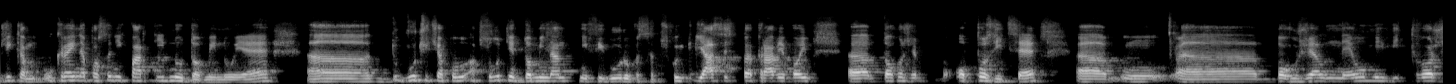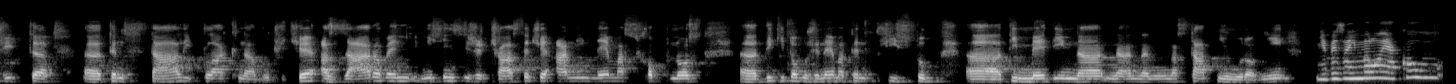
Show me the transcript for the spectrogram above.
říkám, Ukrajina posledních pár týdnů dominuje, uh, Vučić absolutně dominantní figuru v Srbsku. Já si právě bojím uh, toho, že opozice uh, uh, bohužel neumí vytvořit uh, ten stálý tlak na Vučiče a zároveň myslím si, že částečně ani nemá schopnost, eh, díky tomu, že nemá ten přístup eh, tým médiím na, na, na, na státní úrovni. Mě by zajímalo, jakou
